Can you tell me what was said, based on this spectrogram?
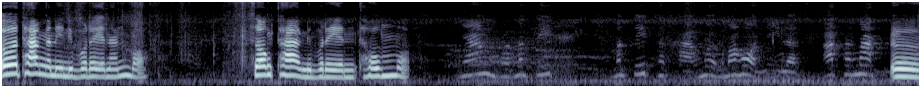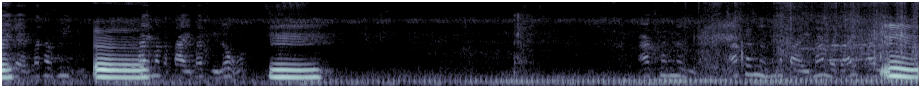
เออทางอันนี้นี่บริเวณนั้นบ่สองทางนี่บริเวณทมบ่ย่างก่อนมันติดมันติดทางขางเมืองมาหอดนี่แหละอัดทั้งนั้นเออไปแหลมมาทางพี่เออไปมากระไตมาสีโลดอืมอัดทั้งหนึ่งอัดทั้งหนึ่งกระไตมาเลยได้ไปอืม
